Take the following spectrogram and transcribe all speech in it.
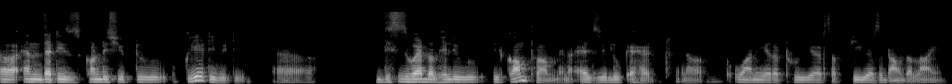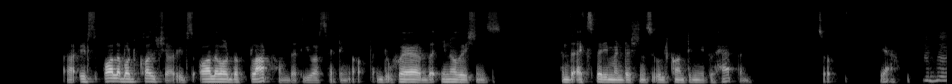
and that is conducive to creativity. This is where the value will come from you know as you look ahead you know one year or two years or few years down the line. Uh, it's all about culture. It's all about the platform that you are setting up and where the innovations and the experimentations will continue to happen so yeah mm-hmm.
